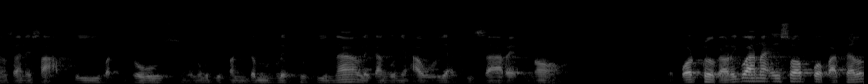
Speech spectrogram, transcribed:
bangsane sapi, wedhus, ngono ku dipendem lek duvina, lek kanggone aulia disarekno. Padha karo iku anake sapa padahal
